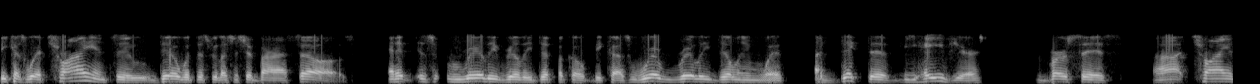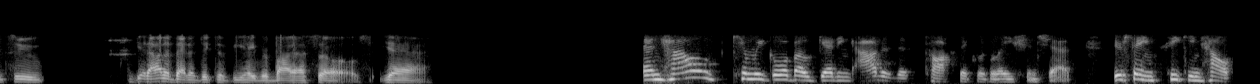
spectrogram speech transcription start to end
because we're trying to deal with this relationship by ourselves, and it is really really difficult because we're really dealing with addictive behavior versus uh, trying to get out of that addictive behavior by ourselves. Yeah. And how can we go about getting out of this toxic relationship? You're saying seeking help.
